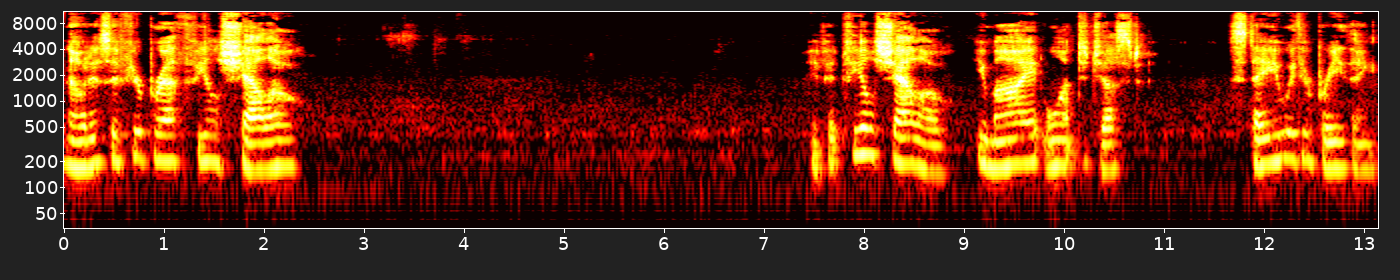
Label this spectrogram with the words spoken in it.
Notice if your breath feels shallow. If it feels shallow, you might want to just stay with your breathing.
